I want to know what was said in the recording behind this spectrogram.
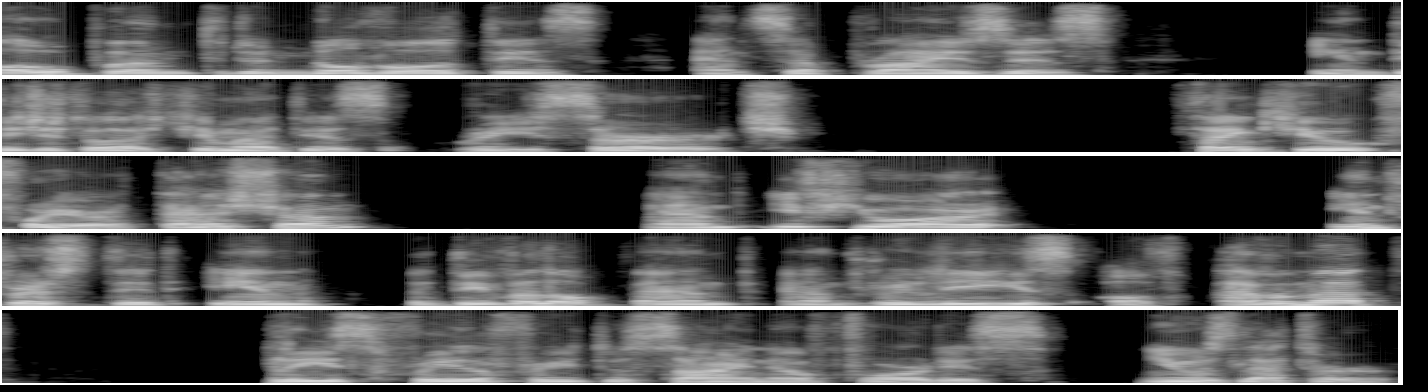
open to the novelties and surprises in digital humanities research. Thank you for your attention. And if you are interested in the development and release of AVOBMAT, please feel free to sign up for this newsletter.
